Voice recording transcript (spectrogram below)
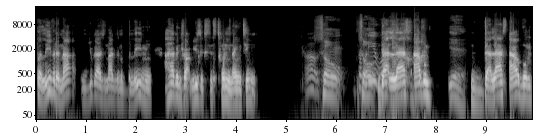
believe it or not you guys are not going to believe me i haven't dropped music since 2019 Oh, So- shit. So, so what do you that what- last album Yeah. that last album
